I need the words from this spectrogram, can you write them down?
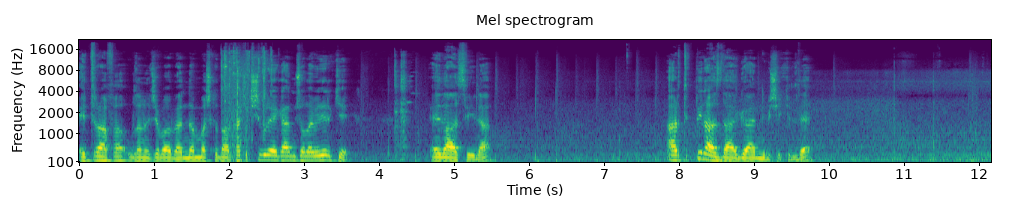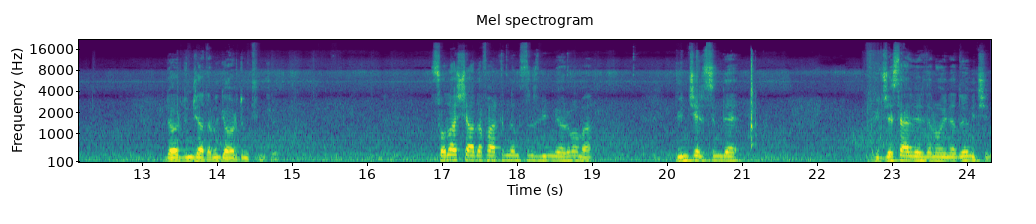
etrafa ulan acaba benden başka daha kaç kişi buraya gelmiş olabilir ki edasıyla artık biraz daha güvenli bir şekilde dördüncü adamı gördüm çünkü. Sol aşağıda farkında mısınız bilmiyorum ama gün içerisinde hücresel veriden oynadığım için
